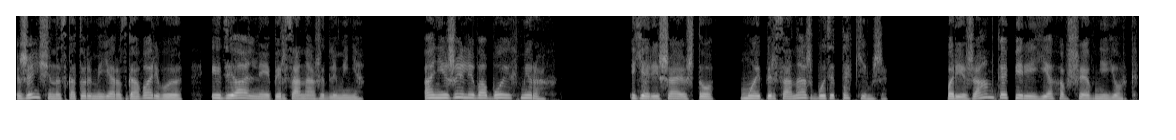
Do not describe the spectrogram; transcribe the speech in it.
Женщины, с которыми я разговариваю, идеальные персонажи для меня. Они жили в обоих мирах я решаю, что мой персонаж будет таким же. Парижанка, переехавшая в Нью-Йорк.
